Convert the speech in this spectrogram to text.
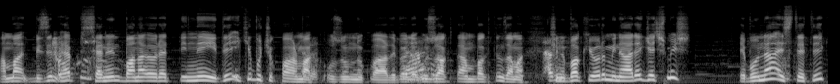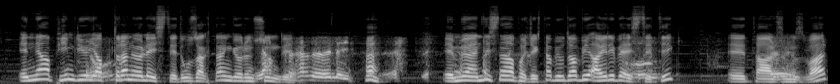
Ama bizim Çok hep uzun. senin bana öğrettiğin neydi? İki buçuk parmak Evet. uzunluk vardı. Böyle Yani. uzaktan baktığın zaman. Tabii. Şimdi bakıyorum minare geçmiş. E bu ne estetik? E ne yapayım diyor yaptıran öyle istedi uzaktan görünsün diye. Yaptıran öyle işte. E mühendis ne yapacak? Tabii bu da bir ayrı bir estetik e, tarzımız var.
